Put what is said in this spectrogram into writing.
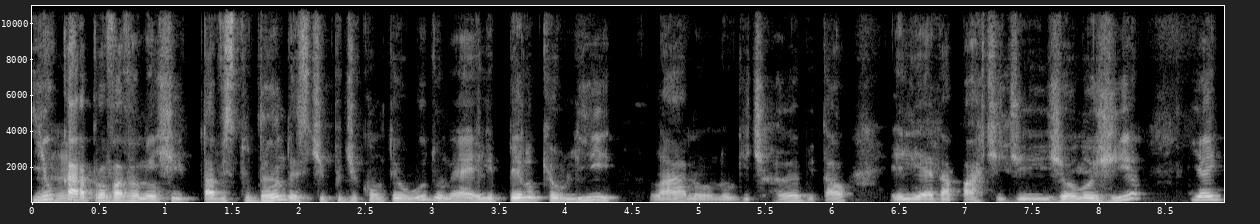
E uhum. o cara provavelmente estava estudando esse tipo de conteúdo, né? Ele, pelo que eu li lá no, no, GitHub e tal, ele é da parte de geologia, e aí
